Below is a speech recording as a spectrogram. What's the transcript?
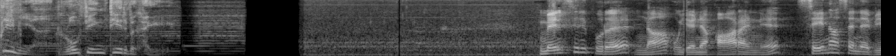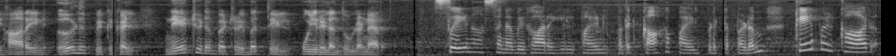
பிரீமியர் ரூஃபிங் தீர்வுகள். மெல்சிரிபுர நா உயன ஆரண்ய சேனாசன விகாரையின் ஏழு பிக்குகள் நேற்று இடம்பெற்ற விபத்தில் உயிரிழந்துள்ளனர். சேனாசன விகாரையில் பயணிப்பதற்காக பயன்படுத்தப்படும் கேபிள் கார்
